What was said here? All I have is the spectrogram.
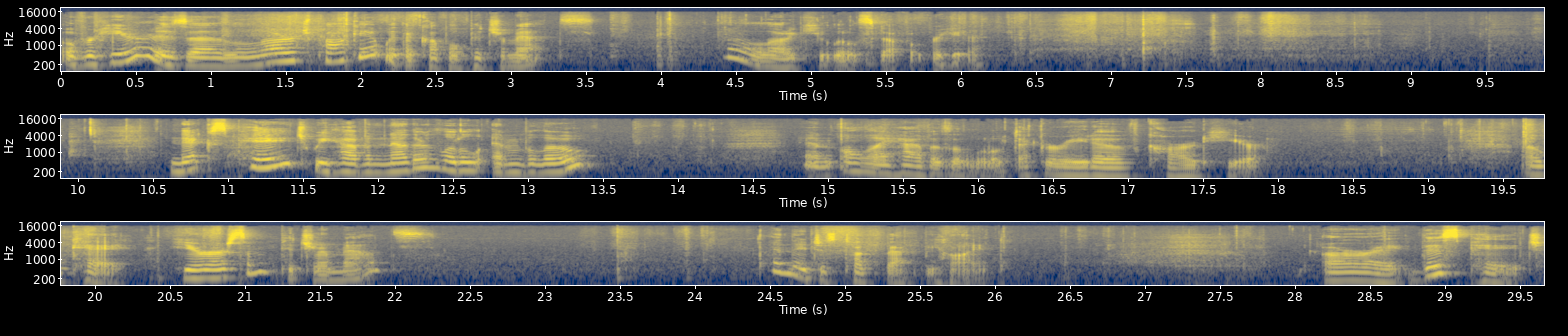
Over here is a large pocket with a couple picture mats. A lot of cute little stuff over here. Next page, we have another little envelope And all I have is a little decorative card here. Okay, here are some picture mats. And they just tuck back behind. All right, this page,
